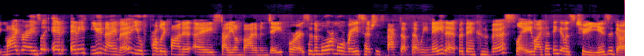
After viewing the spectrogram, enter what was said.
migraines, like any you name it, you'll probably find it a study on vitamin D for it. So the more and more research that's backed up that we need it. But then conversely, like I think it was two years ago,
